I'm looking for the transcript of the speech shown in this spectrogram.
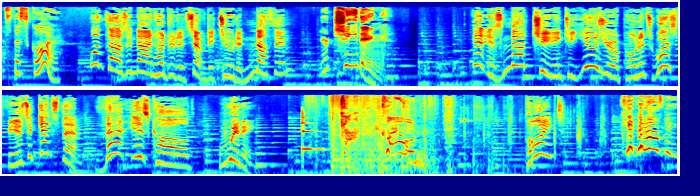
What's the score? 1,972 to nothing. You're cheating! It is not cheating to use your opponent's worst fears against them. That is called winning. God, clown! Point! Keep it off me!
